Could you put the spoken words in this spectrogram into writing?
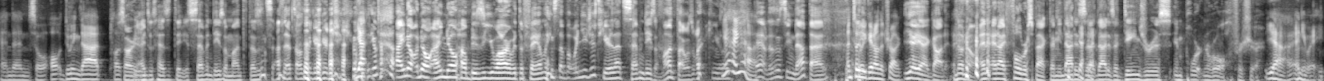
And then so all, doing that plus Sorry, I just hesitated. Seven days a month doesn't sound. That sounds like a good. Yeah, You- I know. No, I know how busy you are with the family and stuff. But when you just hear that seven days a month, I was working. you're like, Yeah, yeah. Damn, doesn't seem that bad. until you get on the truck. Yeah, yeah, got it. No, no, and and I full respect. I mean, that is a, that is a dangerous, important role for sure. yeah anyway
